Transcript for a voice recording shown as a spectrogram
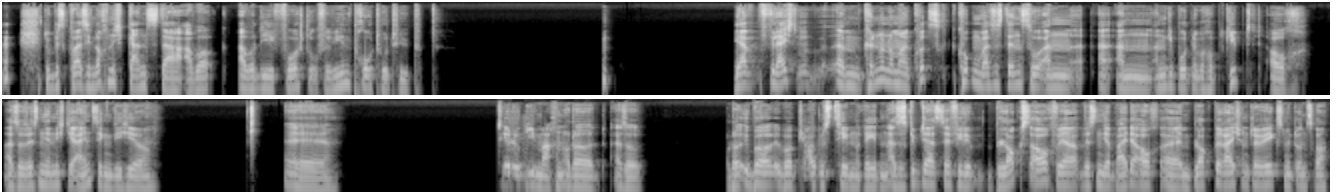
Du bist quasi noch nicht ganz da, aber, aber die Vorstufe, wie ein Prototyp. Ja, vielleicht ähm, können wir noch mal kurz gucken, was es denn so an, äh, an Angeboten überhaupt gibt. Auch, also wir sind ja nicht die einzigen, die hier äh, Theologie machen oder also oder über, über Glaubensthemen reden. Also es gibt ja sehr viele Blogs auch. Wir, wir sind ja beide auch äh, im Blogbereich unterwegs mit unserer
